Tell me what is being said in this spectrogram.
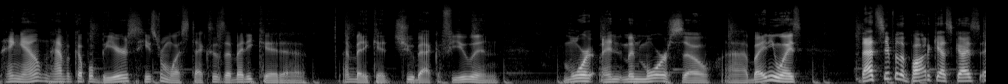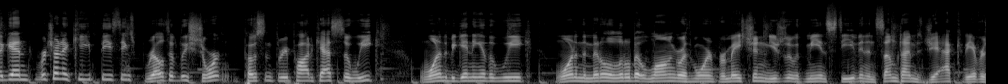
hang out and have a couple beers. He's from West Texas. I bet he could. Uh, I bet he could chew back a few and more and, and more so. Uh, but anyways that's it for the podcast, guys. Again, we're trying to keep these things relatively short, posting three podcasts a week. One in the beginning of the week, one in the middle, a little bit longer with more information. Usually with me and Steven, and sometimes Jack, if he ever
